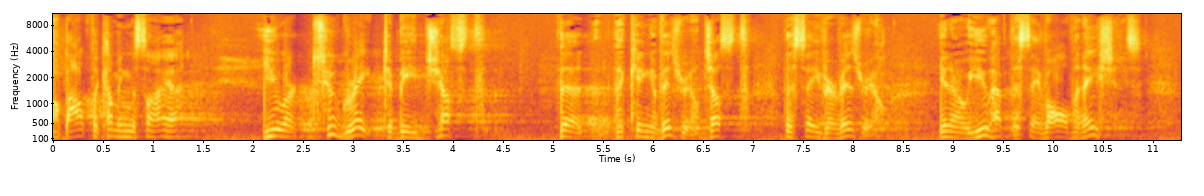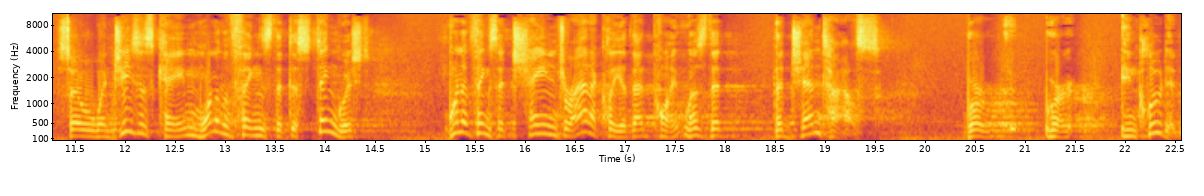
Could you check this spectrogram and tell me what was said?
about the coming Messiah, you are too great to be just the, the King of Israel, just the Savior of Israel. You know, you have to save all the nations. So when Jesus came, one of the things that distinguished, one of the things that changed radically at that point was that the Gentiles were, were included.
